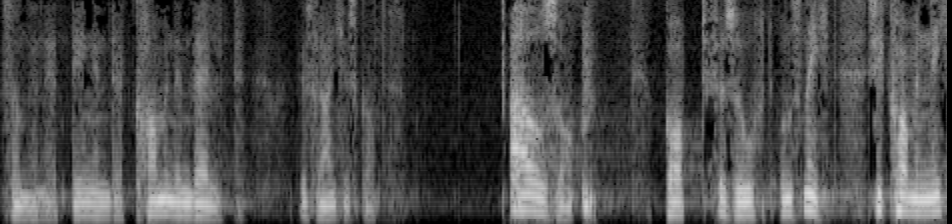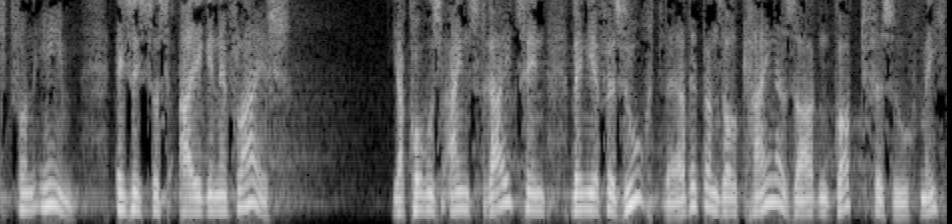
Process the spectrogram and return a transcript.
sondern den Dingen der kommenden Welt, des Reiches Gottes. Also, Gott versucht uns nicht. Sie kommen nicht von ihm. Es ist das eigene Fleisch. Jakobus 1.13, wenn ihr versucht werdet, dann soll keiner sagen, Gott versucht mich.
